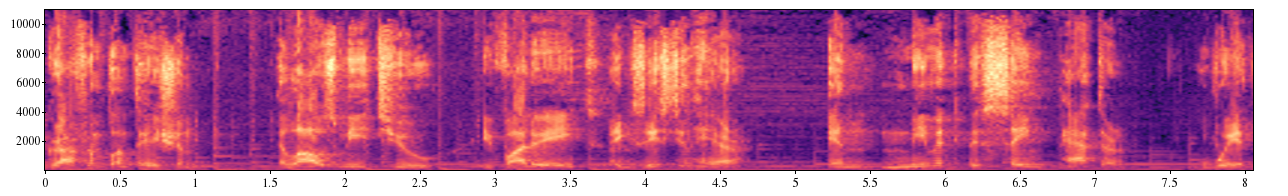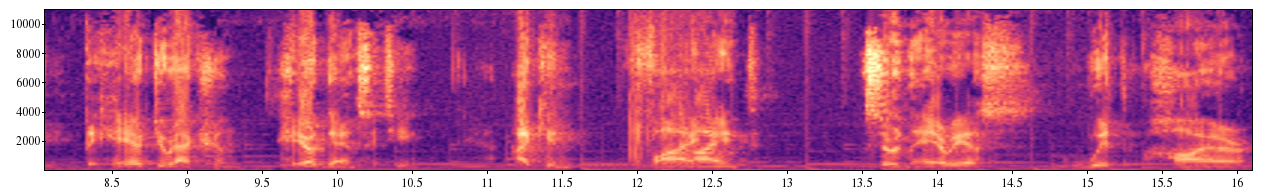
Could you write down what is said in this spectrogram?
graft implantation allows me to evaluate existing hair and mimic the same pattern with the hair direction, hair density. I can find certain areas with higher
